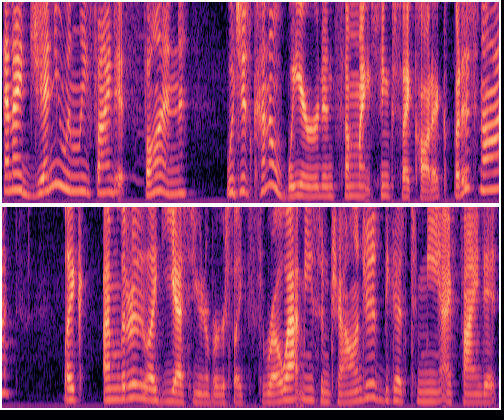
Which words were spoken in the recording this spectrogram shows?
And I genuinely find it fun which is kind of weird and some might think psychotic, but it's not. Like, I'm literally like, yes, universe, like, throw at me some challenges because to me, I find it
